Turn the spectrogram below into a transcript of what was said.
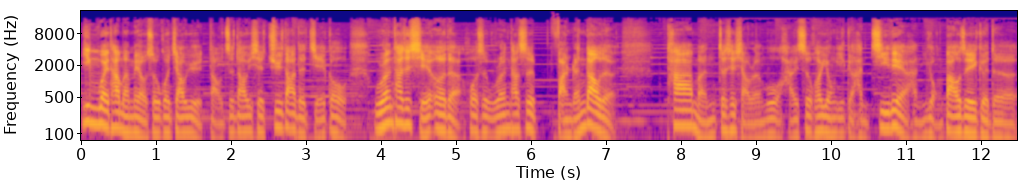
因为他们没有受过教育，导致到一些巨大的结构，无论他是邪恶的，或是无论他是反人道的，他们这些小人物还是会用一个很激烈、很拥抱这个的。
